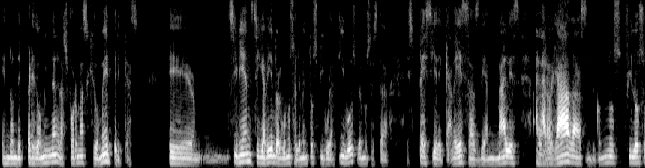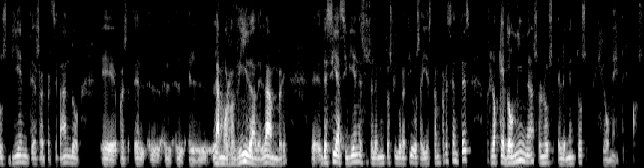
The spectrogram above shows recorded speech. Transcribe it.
en donde predominan las formas geométricas. Eh, si bien sigue habiendo algunos elementos figurativos, vemos esta especie de cabezas de animales alargadas con unos filosos dientes representando eh, pues la mordida del hambre. Eh, decía, si bien esos elementos figurativos ahí están presentes, pues lo que domina son los elementos geométricos.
